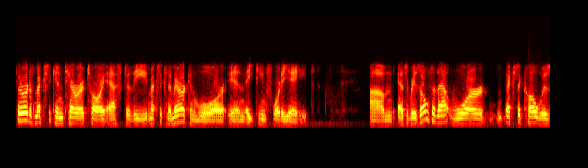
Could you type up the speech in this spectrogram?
third of Mexican territory after the Mexican American War in 1848. Um, as a result of that war, Mexico was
